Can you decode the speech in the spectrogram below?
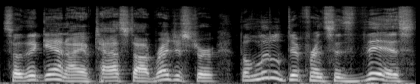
So again, I have task.register. The little difference is this,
